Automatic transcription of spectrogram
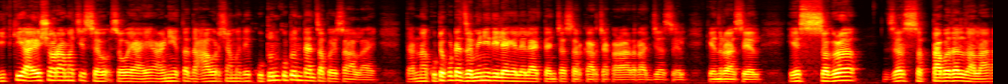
इतकी आयुष्यरामाची सव सवय आहे आणि आता दहा वर्षामध्ये कुठून कुठून त्यांचा पैसा आला आहे? त्यांना कुठे कुठे जमिनी दिल्या गेलेल्या आहेत? त्यांच्या सरकारच्या काळात राज्य असेल केंद्र असेल हे सगळं जर सत्ता बदल झाला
